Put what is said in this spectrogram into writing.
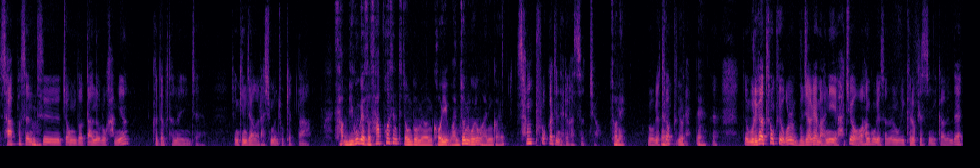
한4% 음. 정도 단으로 가면 그때부터는 이제 좀 긴장을 하시면 좋겠다. 사, 미국에서 4% 정도면 거의 완전 고용 아닌가요? 3%까지 내려갔었죠. 전에. 요게 트럼프 네, 때. 네. 네. 우리가 트럼프 욕을 무지하게 많이 하죠. 한국에서는 우리 괴롭혔으니까. 근데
